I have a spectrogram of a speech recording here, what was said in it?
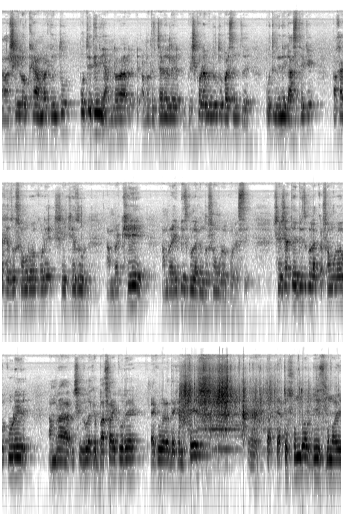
আর সেই লক্ষ্যে আমরা কিন্তু প্রতিদিনই আমরা আমাদের চ্যানেলে বেশ কটা ভিডিওতে পাইছেন যে প্রতিদিনই গাছ থেকে পাকা খেজুর সংগ্রহ করে সেই খেজুর আমরা খেয়ে আমরা এই বীজগুলো কিন্তু সংগ্রহ করেছি। সেই সাথে বীজগুলো সংগ্রহ করে আমরা সেগুলোকে বাছাই করে একেবারে দেখেন ফ্রেশ এত সুন্দর বীজ মনে হয়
